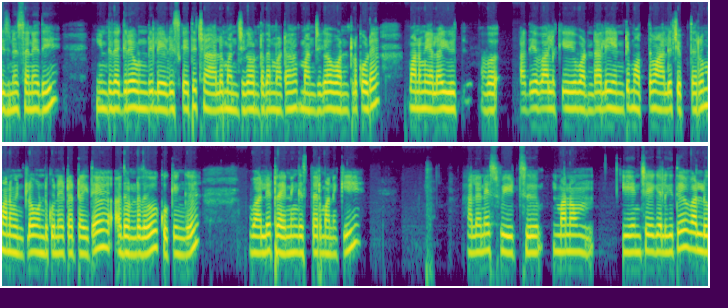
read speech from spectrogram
బిజినెస్ అనేది. ఇంటి దగ్గరే ఉండి లేడీస్కి అయితే చాలా మంచిగా ఉంటుంది అనమాట మంచిగా వంటలు కూడా మనం ఎలా యూజ్ అదే వాళ్ళకి వండాలి ఏంటి మొత్తం వాళ్ళే చెప్తారు. మనం ఇంట్లో వండుకునేటట్టు అయితే అది ఉండదు కుకింగ్. వాళ్ళే ట్రైనింగ్ ఇస్తారు మనకి. అలానే స్వీట్స్ మనం ఏం చేయగలిగితే వాళ్ళు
